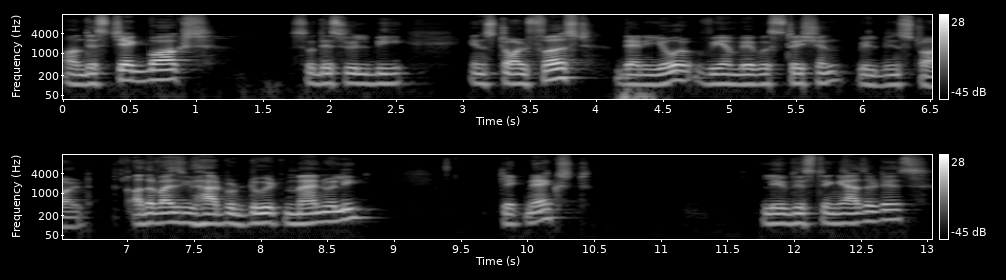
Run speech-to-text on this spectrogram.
on this checkbox so this will be installed first then your VMware workstation will be installed. Otherwise you have to do it manually. Click next leave this thing as it is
